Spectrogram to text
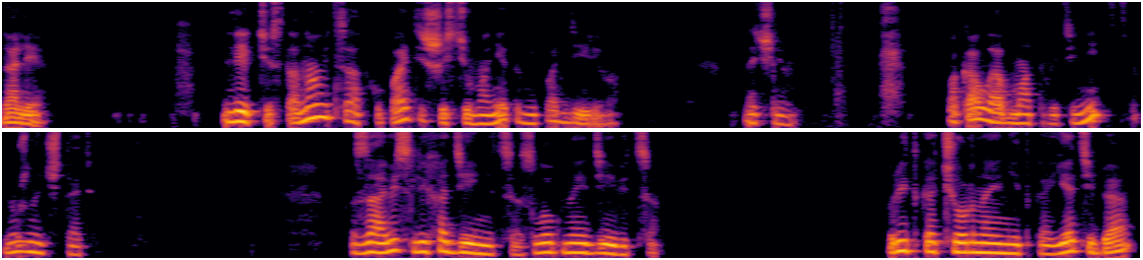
Далее. Легче становится, откупайтесь шестью монетами под дерево. Начнем. Пока вы обматываете нить, нужно читать. Зависть лиходейница, злобная девица. Притка черная нитка, я тебя,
